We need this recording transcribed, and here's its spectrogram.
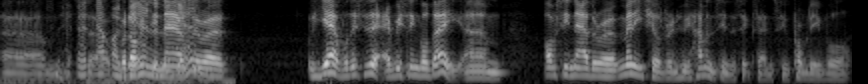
um so uh, but obviously now again. there are yeah well this is it every single day um obviously now there are many children who haven't seen the sixth sense who probably will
